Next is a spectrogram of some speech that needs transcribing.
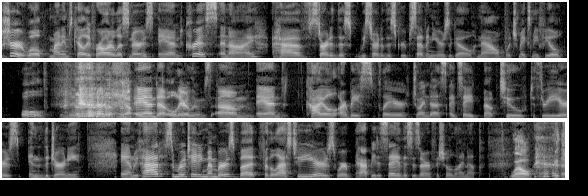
Sure. Well, my name's Kelly for all our listeners, and Chris and I have started this. We started this group seven years ago now, which makes me feel old. yeah. And uh, old heirlooms. Um, And Kyle, our bass player, joined us. I'd say about two to three years in the journey. And we've had some rotating members, but for the last two years, we're happy to say this is our official lineup. well, it's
